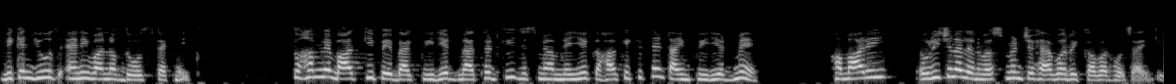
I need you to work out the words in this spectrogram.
We can use any one of those techniques تو ہم نے بات کی پے بیک پیریڈ میتھڈ کی، جس میں ہم نے یہ کہا کہ کتنے ٹائم پیریڈ میں ہماری اوریجنل انویسٹمنٹ جو ہے وہ ریکور ہو جائے گی۔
